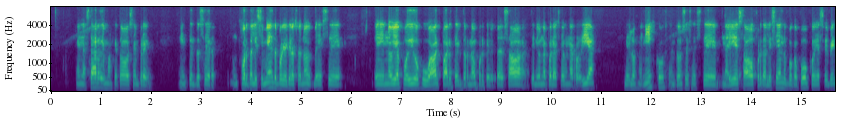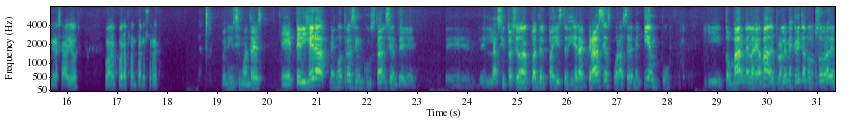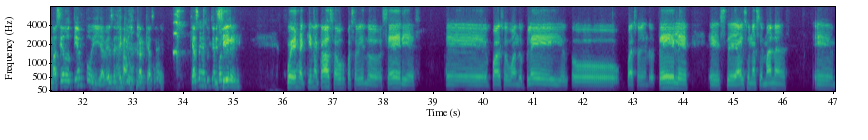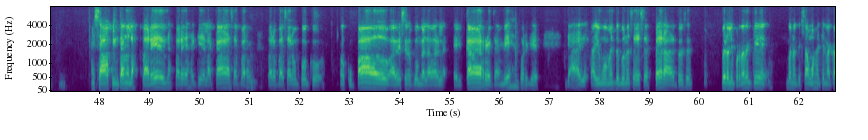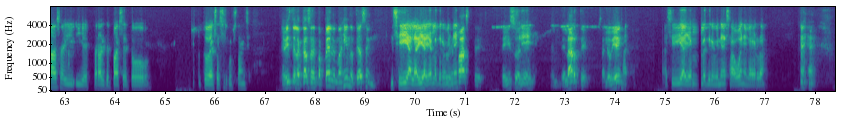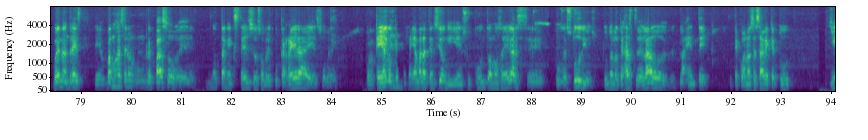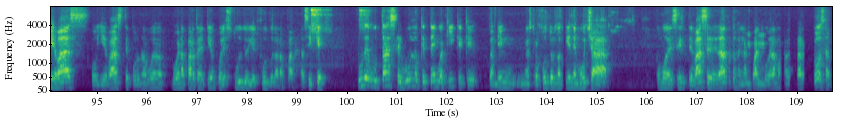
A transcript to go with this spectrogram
en las tardes más que todo siempre intento hacer un fortalecimiento porque creo que no, este, eh, no había podido jugar parte del torneo porque estaba, tenía una operación en la rodilla de los meniscos, entonces este, ahí he estado fortaleciendo poco a poco, ya estoy bien, gracias a Dios, para poder afrontar este reto. Buenísimo, Andrés. Eh, te dijera en otras circunstancias de, de, la situación actual del país, te dijera gracias por hacerme tiempo y tomarme la llamada. El problema es que ahorita nos sobra demasiado tiempo y a veces hay que buscar qué hacer. ¿Qué hacen en tu tiempo sí, libre? Pues aquí en la casa o paso viendo series, eh, paso jugando play o paso viendo tele. Este, hace unas semanas eh, estaba pintando las paredes, unas paredes aquí de la casa para, para pasar un poco ocupado. A veces me pongo a lavar el carro también porque ya hay un momento que uno se desespera. Entonces, pero lo importante es que, bueno, que estamos aquí en la casa y, y esperar que pase todo, todas esas circunstancias. ¿Ya viste la casa de papel, me imagino? Te hacen... Sí, a la vida, ayer la terminé. Te hizo el, el, arte, salió bien. Así, ayer la terminé, esa buena, la verdad. bueno, Andrés, eh, vamos a hacer un, repaso eh, no tan extenso sobre tu carrera, eh, sobre porque hay algo que me llama la atención y en su punto vamos a llegar, tus estudios, tú no los dejaste de lado, la gente que te conoce sabe que tú llevas o llevaste por una buena, buena parte de tiempo el estudio y el fútbol a la par. Así que tú debutas según lo que tengo aquí, que, que también nuestro fútbol no tiene mucha, ¿cómo decirte?, base de datos en la cual podamos agarrar cosas.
